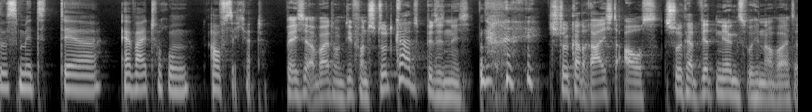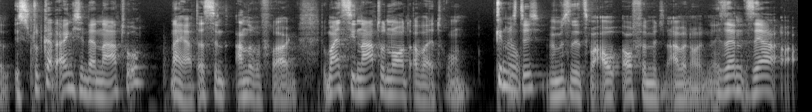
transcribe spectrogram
es mit der Erweiterung auf sich hat. Welche Erweiterung? Die von Stuttgart? Bitte nicht. Stuttgart reicht aus. Stuttgart wird nirgendwo hin erweitert. Ist Stuttgart eigentlich in der NATO? Naja, das sind andere Fragen. Du meinst die NATO-Nord-Erweiterung? Genau. Richtig? Wir müssen jetzt mal aufhören mit den albernen Leuten. Sehr, sehr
